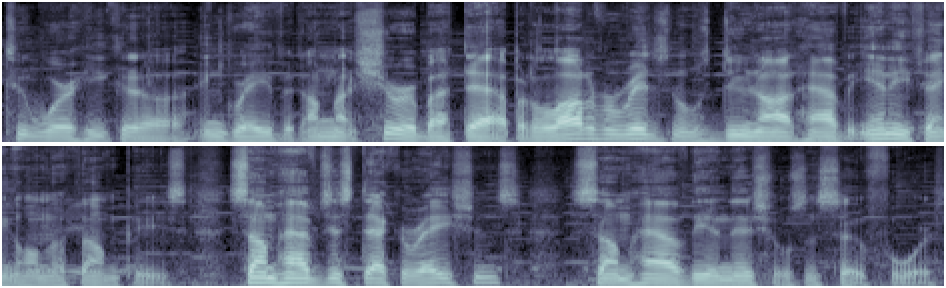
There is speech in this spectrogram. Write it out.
to where he could uh, engrave it. I'm not sure about that, but a lot of originals do not have anything on the thumb piece. Some have just decorations, some have the initials and so forth.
